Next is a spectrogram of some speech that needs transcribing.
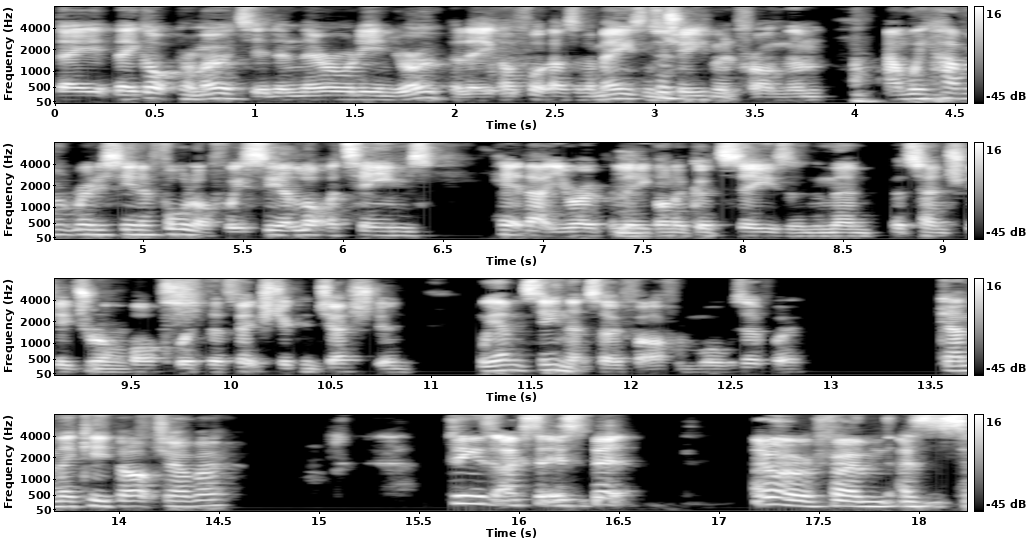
They, they got promoted and they're already in Europa League. I thought that was an amazing achievement from them. And we haven't really seen a fall off. We see a lot of teams hit that Europa mm. League on a good season and then potentially drop off with the fixture congestion. We haven't seen that so far from Wolves, have we? Can they keep up, Jambo? Thing is, it's a bit. I don't want to refer them as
